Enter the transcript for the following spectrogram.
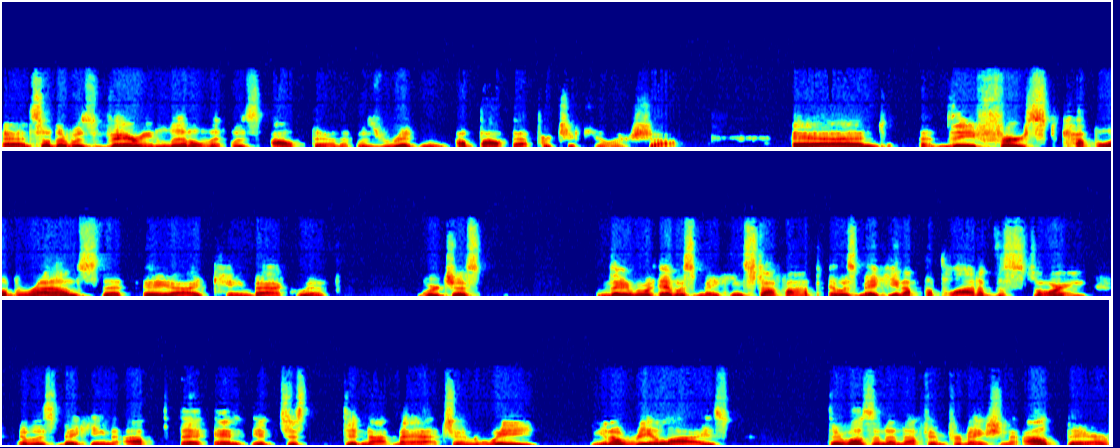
And so there was very little that was out there that was written about that particular show. And the first couple of rounds that AI came back with were just they were it was making stuff up. It was making up the plot of the story. It was making up and it just did not match. And we, you know, realized there wasn't enough information out there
